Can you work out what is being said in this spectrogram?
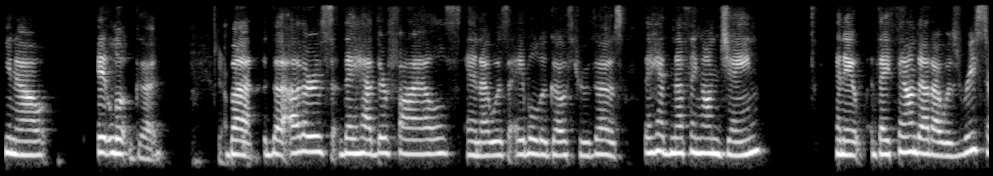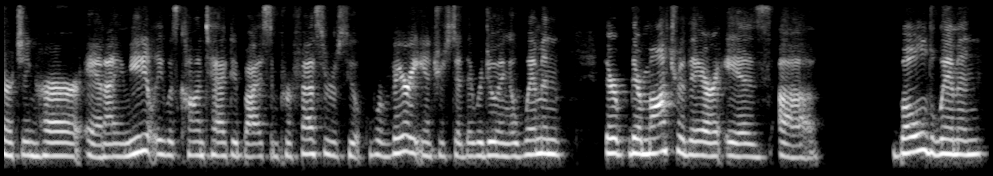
you know, it looked good. Yeah. But the others, they had their files and I was able to go through those. They had nothing on Jane. And it, they found out I was researching her, and I immediately was contacted by some professors who were very interested. They were doing a women, their, their mantra there is uh, Bold Women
